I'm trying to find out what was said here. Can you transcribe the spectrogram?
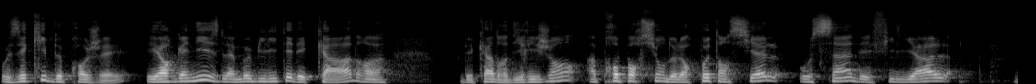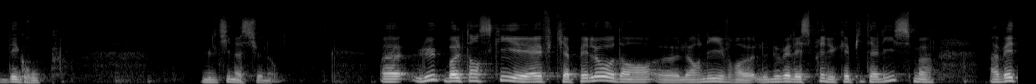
aux équipes de projet et organisent la mobilité des cadres, des cadres dirigeants, à proportion de leur potentiel au sein des filiales des groupes multinationaux. Euh, Luc Boltanski et F. Capello, dans euh, leur livre Le nouvel esprit du capitalisme, avaient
